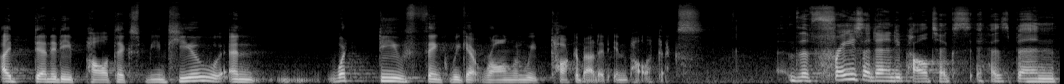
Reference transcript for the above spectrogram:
identity politics mean to you, and what do you think we get wrong when we talk about it in politics? The phrase identity politics has been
